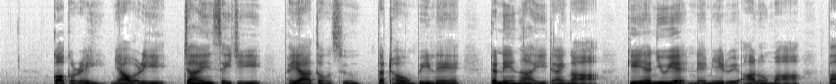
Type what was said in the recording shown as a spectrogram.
။ကော့ကရိတ်မြဝတီကြာရင်စိတ်ကြီးဖရာတုံစုတထုံပြီးလင်းတနင်္သာရီတိုင်းက KNU ရဲ့နေမြေတွေအားလုံးမှာဘာ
